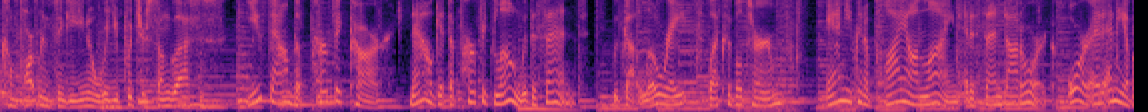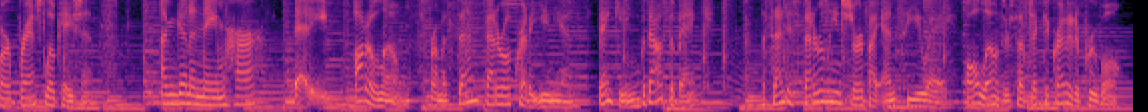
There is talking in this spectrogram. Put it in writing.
compartment thingy, you know, where you put your sunglasses. You found the perfect car. Now get the perfect loan with Ascend. We've got low rates, flexible terms, and you can apply online at ascend.org or at any of our branch locations. I'm gonna name her Betty. Auto loans from Ascend Federal Credit Union. Banking without the bank. Ascend is federally insured by NCUA. All loans are subject to credit approval.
